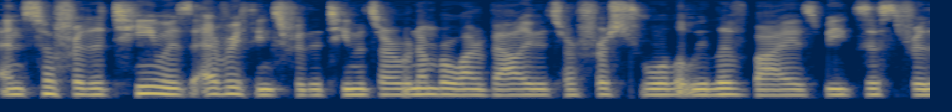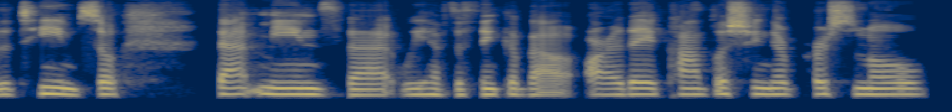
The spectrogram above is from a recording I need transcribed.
And so for the team, is everything's for the team. It's our number one value. It's our first rule that we live by. Is we exist for the team. So that means that we have to think about: Are they accomplishing their personal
